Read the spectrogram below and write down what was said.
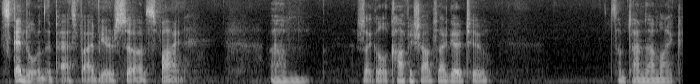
scheduled in the past five years, so it's fine. Um, there's like little coffee shops I go to. Sometimes I'm like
